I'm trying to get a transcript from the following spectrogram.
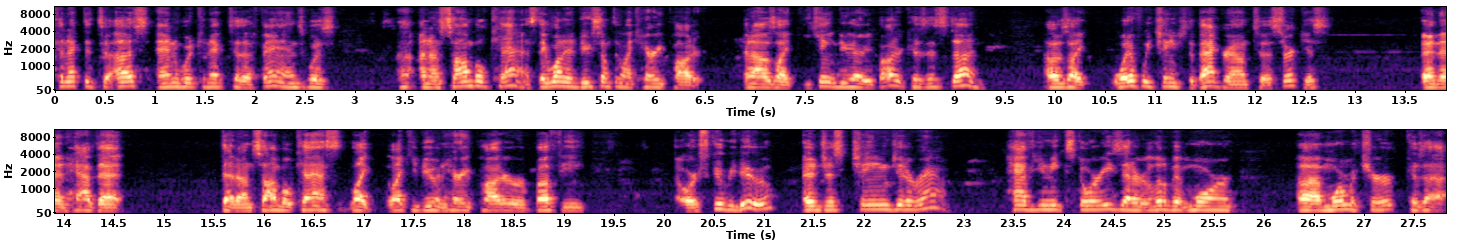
connected to us and would connect to the fans was uh, an ensemble cast. They wanted to do something like harry potter. And i was like you can't do harry potter because it's done. I was like what if we change the background to a circus and then have that that ensemble cast like like you do in Harry Potter or Buffy or Scooby Doo and just change it around. Have unique stories that are a little bit more uh, more mature because I,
